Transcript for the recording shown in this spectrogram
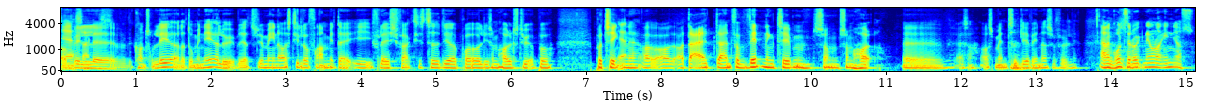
at ja, vil, uh, kontrollere eller dominere løbet. Jeg, jeg mener også, de lå frem i dag i Flash faktisk tidligere og prøvede at ligesom holde styr på, på tingene. Ja. Og, og, og der, er, der er en forventning til dem som, som hold. Øh, altså også med en tidligere mm. vinder selvfølgelig. Er der en grund til, at du ikke nævner Ingers?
